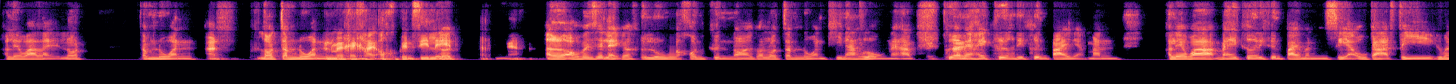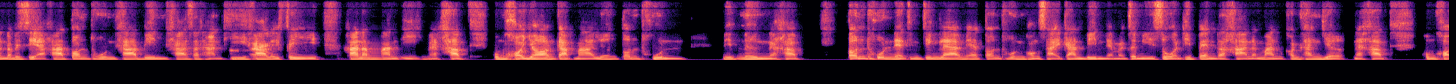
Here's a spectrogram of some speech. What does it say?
เขาเรียกว่าอะไรลดจำนวนอัดลดจำนวนมันไม่คล้ายๆ occupancy ลด rate เนี่ยเออเอาเป็นเส้นเหล็กก็คือรู้ว่าคนขึ้นน้อยก็ลดจำนวนที่นั่งลงนะครับ เพื่อไม่ให้เครื่องที่ขึ้นไปเนี่ยมัน เขาเรียกว่าไม่ให้เครื่องที่ขึ้นไปมันเสียโอกาสฟรี คือมันต้องไปเสียค่าต้นทุนค่าบินค่าสถานที่ค่าอะไรฟรี ค่าน้ำมันอีกนะครับ ผมขอย้อนกลับมาเรื่องต้นทุนนิดนึงนะครับ ต้นทุนเนี่ยจริง ๆ แล้วเนี่ยต้นทุนของสายการบินเนี่ยมันจะมีส่วนที่เป็นราคาน้ำมันค่อนข้างเยอะนะครับ ผมขอ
